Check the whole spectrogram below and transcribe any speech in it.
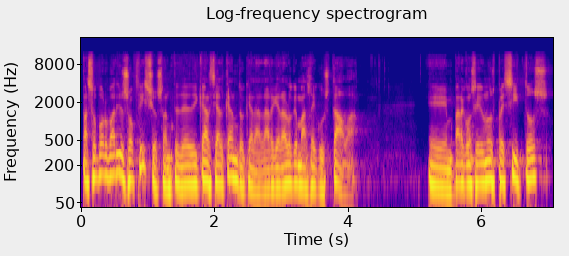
pasó por varios oficios antes de dedicarse al canto, que a la larga era lo que más le gustaba. Eh, para conseguir unos pesitos,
